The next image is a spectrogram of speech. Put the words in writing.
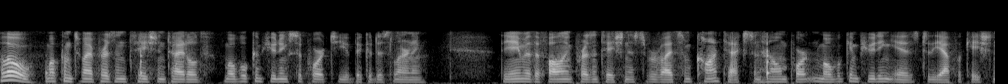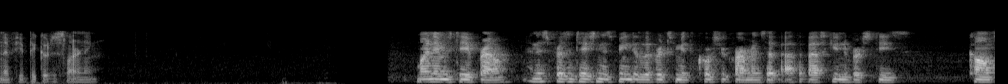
Hello, welcome to my presentation titled Mobile Computing Support to Ubiquitous Learning. The aim of the following presentation is to provide some context on how important mobile computing is to the application of ubiquitous learning. My name is Dave Brown, and this presentation is being delivered to meet the course requirements of Athabasca University's COMP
